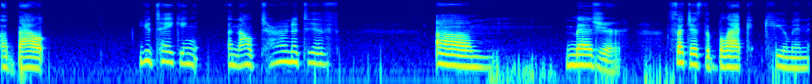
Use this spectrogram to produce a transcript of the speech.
about you taking an alternative um, measure, such as the black cumin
